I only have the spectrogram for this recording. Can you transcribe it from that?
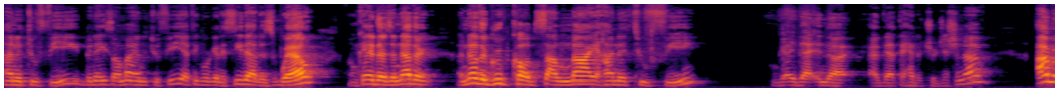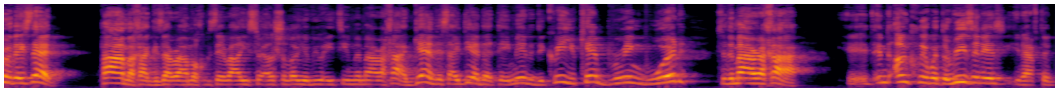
hanetufi? Bnei salmai hanetufi. I think we're going to see that as well. Okay, there's another another group called salmai hanetufi. Okay, that in the uh, that they had a tradition of. Amru, they said, Again, this idea that they made a decree, you can't bring wood to the ma'aracha. It's unclear what the reason is. You'd have to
